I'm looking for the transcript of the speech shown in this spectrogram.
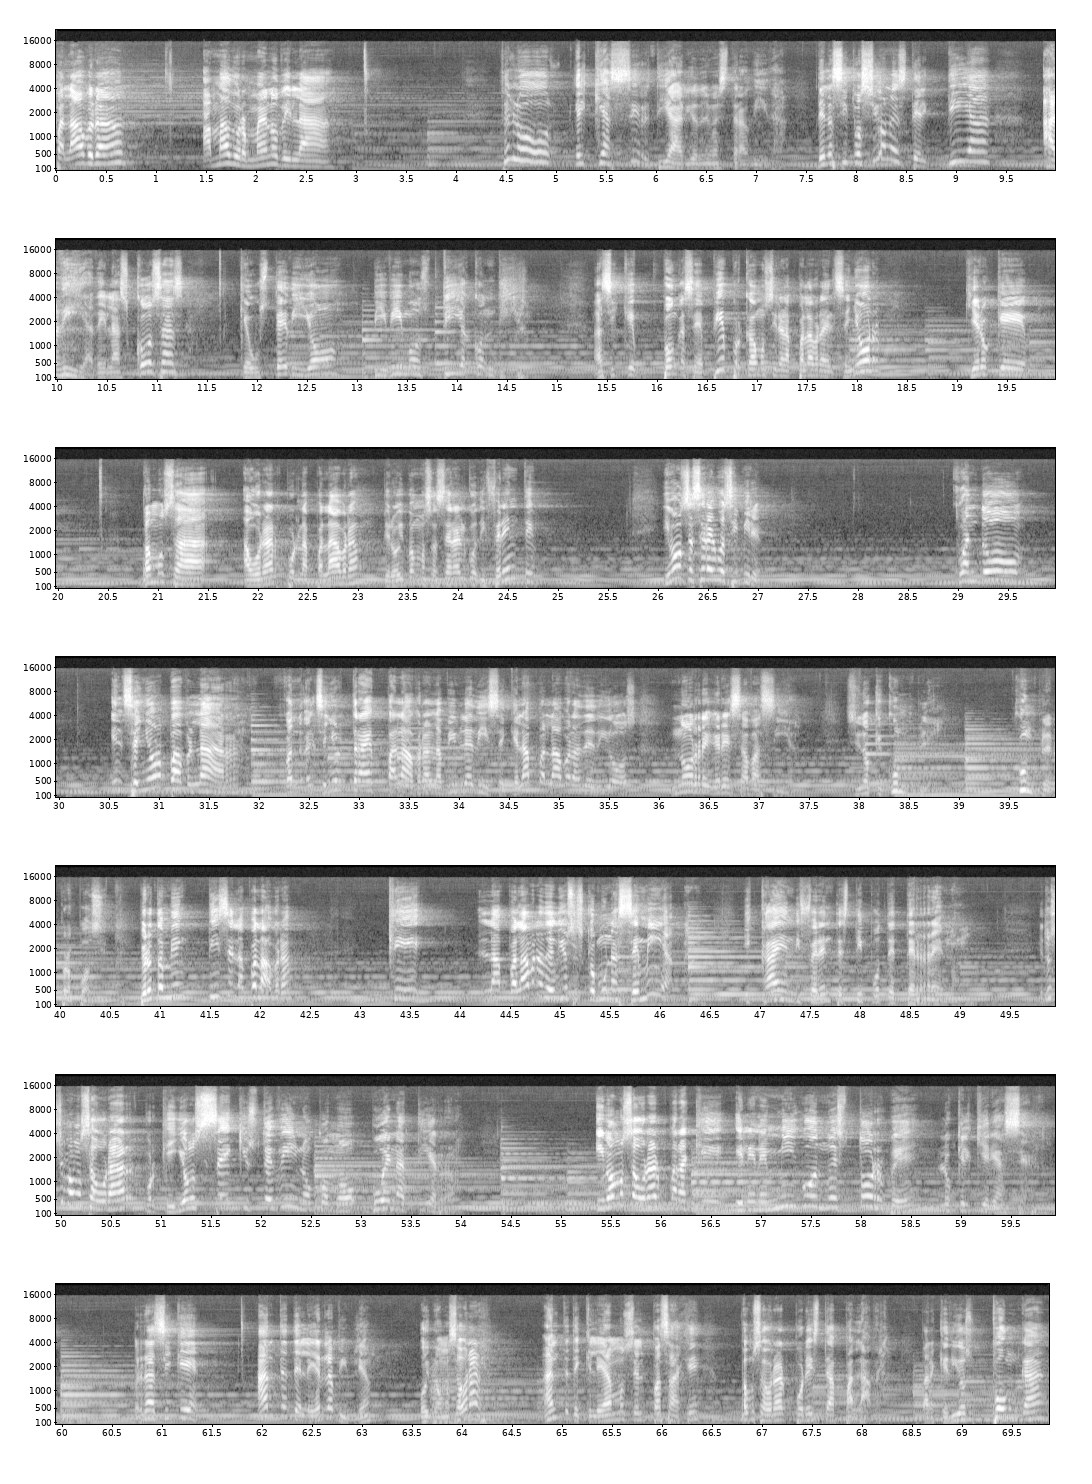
palabra, amado hermano, de la de lo el quehacer diario de nuestra vida, de las situaciones del día a día, de las cosas que usted y yo vivimos día con día. Así que póngase de pie porque vamos a ir a la palabra del Señor. Quiero que vamos a, a orar por la palabra, pero hoy vamos a hacer algo diferente. Y vamos a hacer algo así, mire. Cuando el Señor va a hablar, cuando el Señor trae palabra, la Biblia dice que la palabra de Dios no regresa vacía, sino que cumple, cumple el propósito. Pero también dice la palabra que la palabra de Dios es como una semilla y cae en diferentes tipos de terreno. Entonces vamos a orar porque yo sé que usted vino como buena tierra. Y vamos a orar para que el enemigo no estorbe lo que él quiere hacer. ¿Verdad? Así que antes de leer la Biblia, hoy vamos a orar. Antes de que leamos el pasaje, vamos a orar por esta palabra. Para que Dios ponga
